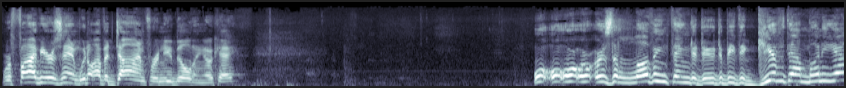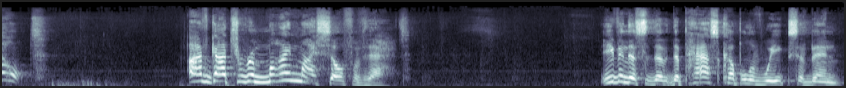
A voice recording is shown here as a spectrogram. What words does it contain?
We're five years in, we don't have a dime for a new building, okay? Or, or, or is the loving thing to do to be to give that money out? I've got to remind myself of that. Even this, the, the past couple of weeks have been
